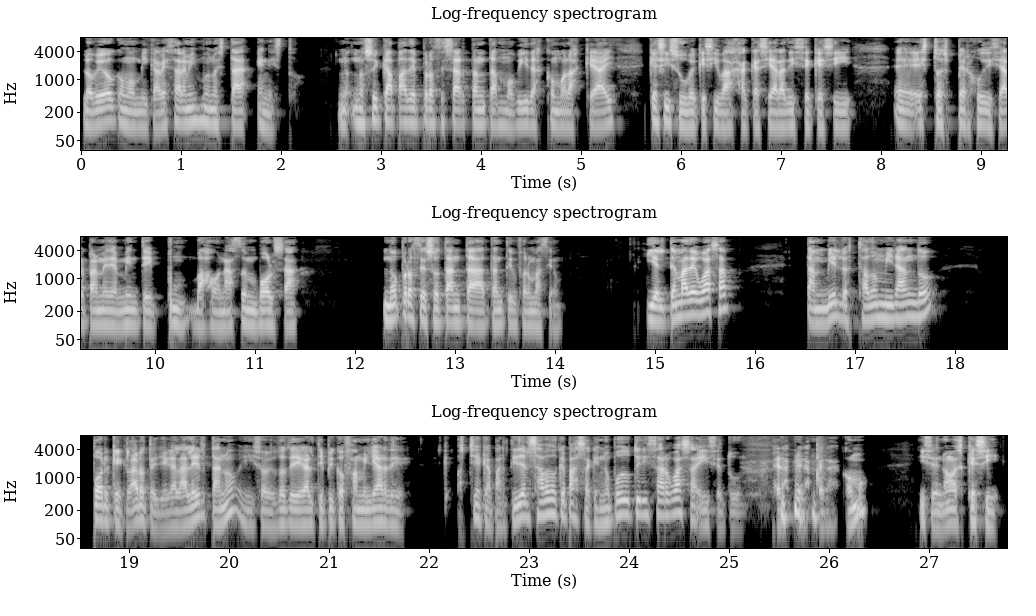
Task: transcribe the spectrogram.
lo veo como mi cabeza ahora mismo no está en esto. No, soy capaz de procesar tantas movidas como las que hay, que si sube, que si baja, que si ahora dice que si eh, esto es perjudicial para el medio ambiente y pum, bajonazo en bolsa. No proceso tanta, tanta información. Y el tema de WhatsApp también lo he estado mirando porque, claro, te llega la alerta, ¿no? Y sobre todo te llega el típico familiar de, hostia, que a partir del sábado, ¿qué pasa? Que no puedo utilizar WhatsApp. Y dice tú, espera, espera, espera, ¿cómo? Y dice, no, es que si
